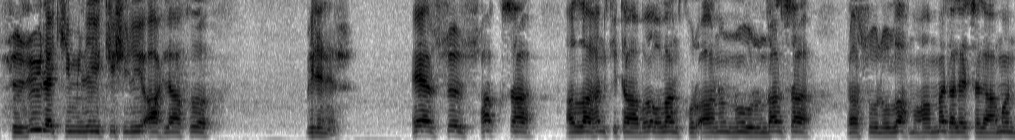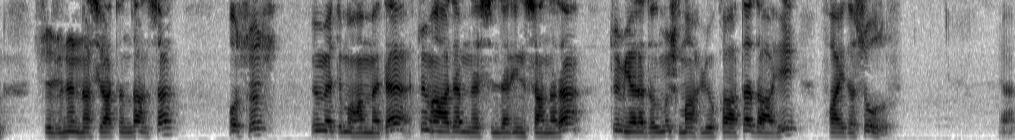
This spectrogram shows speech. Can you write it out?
sözüyle kimliği, kişiliği, ahlakı bilinir. Eğer söz haksa, Allah'ın kitabı olan Kur'an'ın nurundansa, Resulullah Muhammed Aleyhisselam'ın sözünün nasihatındansa, o söz ümmeti Muhammed'e, tüm Adem neslinden insanlara, tüm yaratılmış mahlukata dahi faydası olur. Yani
